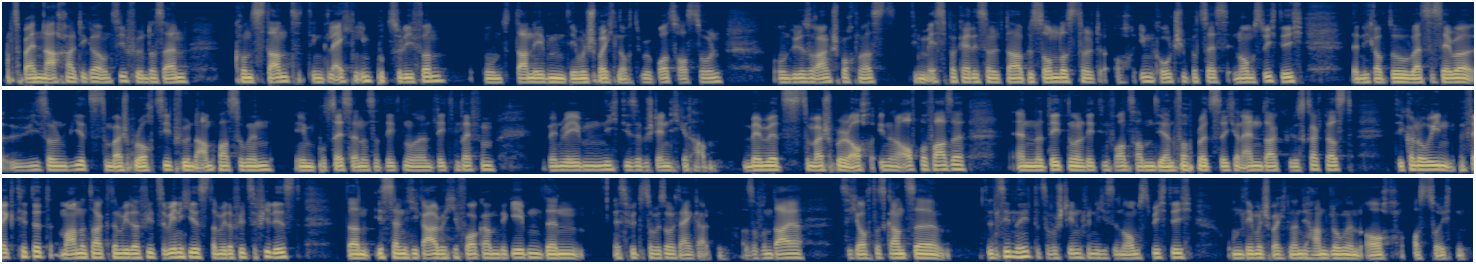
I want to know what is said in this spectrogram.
zum einen nachhaltiger und zielführender sein, konstant den gleichen Input zu liefern und dann eben dementsprechend auch die Reports rauszuholen. Und wie du so angesprochen hast, die Messbarkeit ist halt da besonders halt auch im Coaching-Prozess enorm wichtig. Denn ich glaube, du weißt ja selber, wie sollen wir jetzt zum Beispiel auch zielführende Anpassungen im Prozess eines Athleten oder Athleten treffen, wenn wir eben nicht diese Beständigkeit haben. Wenn wir jetzt zum Beispiel auch in einer Aufbauphase einen Athleten oder Athletin vor uns haben, die einfach plötzlich an einem Tag, wie du es gesagt hast, die Kalorien perfekt hittet, am anderen Tag dann wieder viel zu wenig ist, dann wieder viel zu viel ist, dann ist ja nicht egal, welche Vorgaben wir geben, denn es wird sowieso nicht eingehalten. Also von daher, sich auch das Ganze, den Sinn dahinter zu verstehen, finde ich, ist enorm wichtig, um dementsprechend an die Handlungen auch auszurichten.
